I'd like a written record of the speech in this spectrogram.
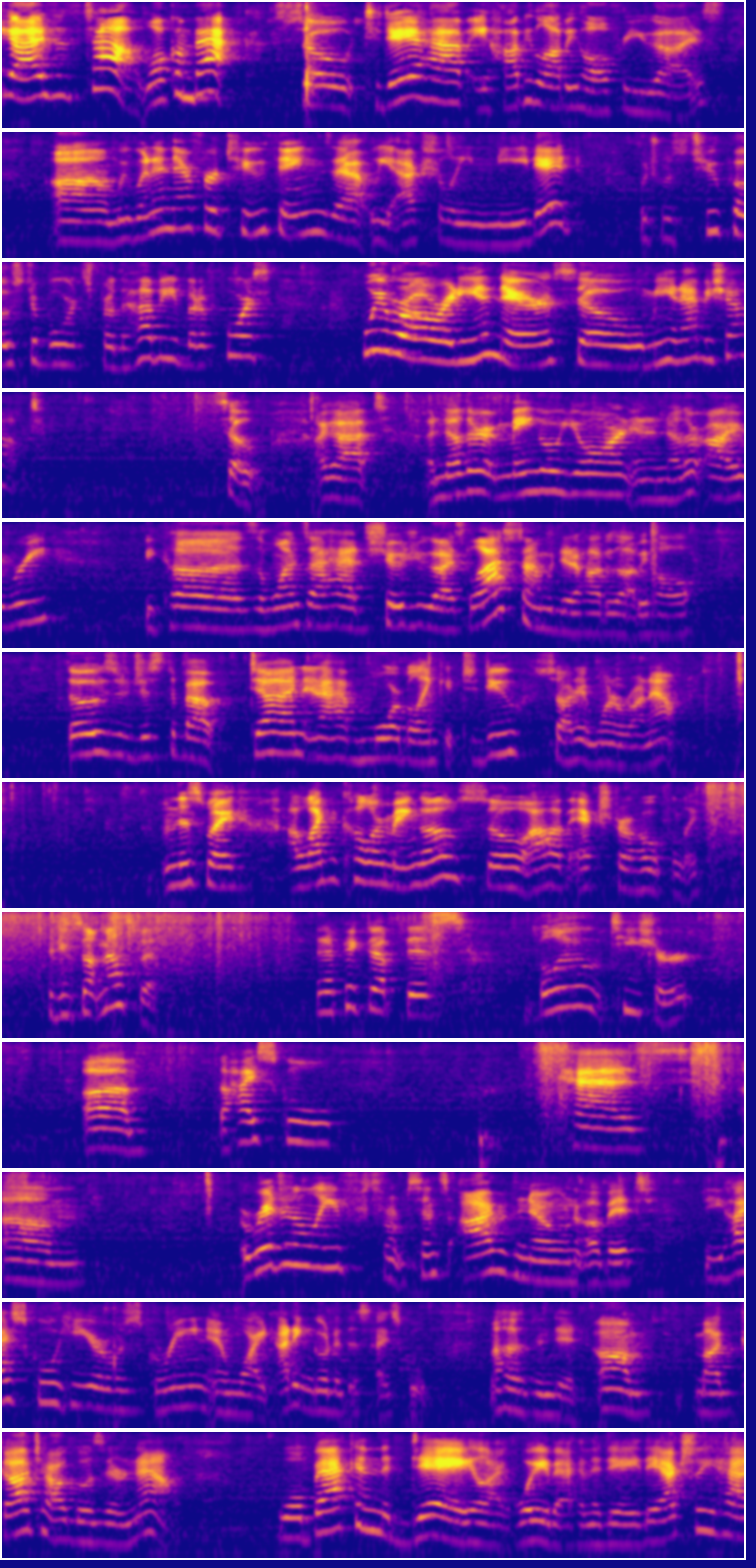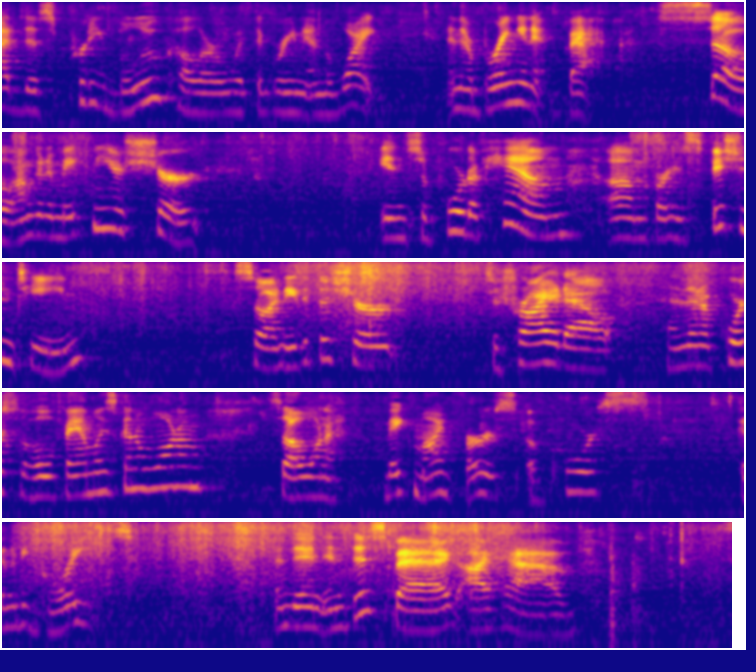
Hey guys, it's Tah. Welcome back. So today I have a Hobby Lobby haul for you guys. Um, we went in there for two things that we actually needed, which was two poster boards for the hubby, but of course we were already in there, so me and Abby shopped. So I got another mango yarn and another ivory because the ones I had showed you guys last time we did a Hobby Lobby haul, those are just about done and I have more blanket to do, so I didn't want to run out. And this way, I like the color mangoes, so I'll have extra, hopefully, to do something else with. Then I picked up this blue t-shirt. Um, the high school has, um, originally, from since I've known of it, the high school here was green and white. I didn't go to this high school. My husband did. Um, my godchild goes there now. Well, back in the day, like way back in the day, they actually had this pretty blue color with the green and the white. And they're bringing it back. So, I'm going to make me a shirt in support of him um, for his fishing team. So, I needed the shirt to try it out. And then, of course, the whole family's going to want them. So, I want to make mine first, of course. It's going to be great. And then in this bag, I have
